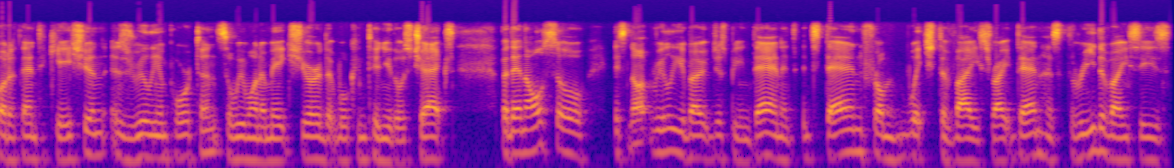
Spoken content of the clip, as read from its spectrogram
or authentication is really important. So we want to make sure that we'll continue those checks. But then also it's not really about just being Den. It's it's Den from which device, right? Den has three devices,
